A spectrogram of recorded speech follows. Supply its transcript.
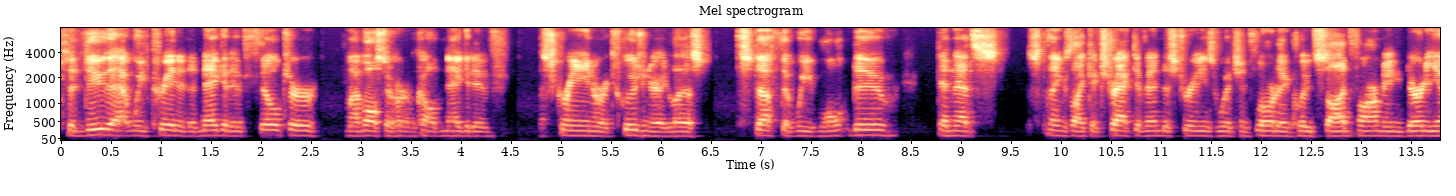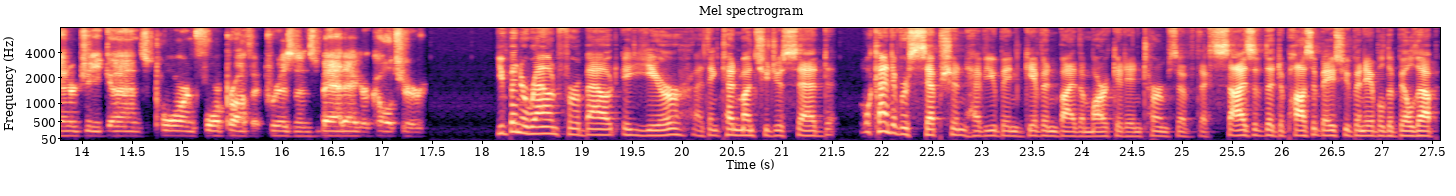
to do that, we've created a negative filter I've also heard them called negative screen or exclusionary list, stuff that we won't do. And that's things like extractive industries, which in Florida includes sod farming, dirty energy, guns, porn, for profit prisons, bad agriculture. You've been around for about a year, I think 10 months, you just said. What kind of reception have you been given by the market in terms of the size of the deposit base you've been able to build up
